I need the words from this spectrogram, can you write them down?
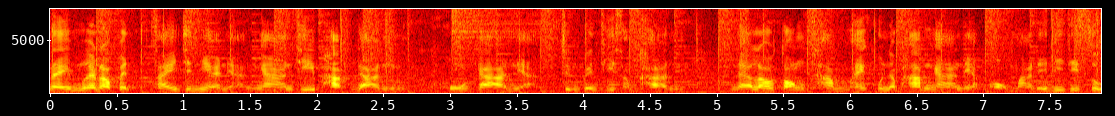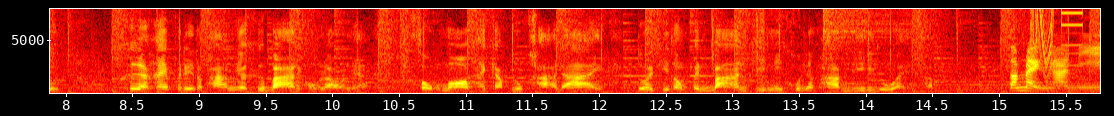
ในเมื่อเราเป็นไซต์เอนจิเนียร์เนี่ย งานที่ผลักดัน โครงการเนี่ยจึงเป็นที่สำคัญ แล้วเราต้องทำให้คุณภาพงานเนี่ยออกมาได้ดีที่สุด เพื่อให้ผลิตภัณฑ์ก็คือบ้านของเราเนี่ยส่งมอบให้กับลูกค้าได้ โดยที่ต้องเป็นบ้านที่มีคุณภาพดีด้วยครับ ตำแหน่งงานนี้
